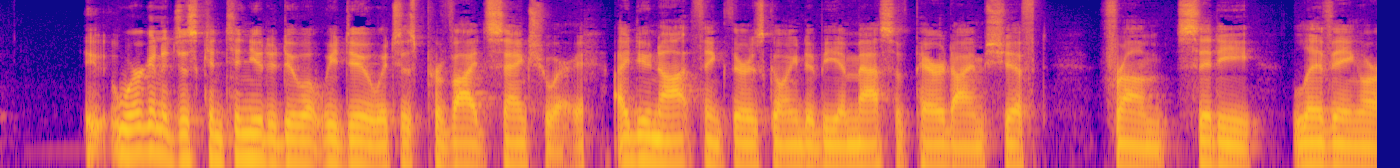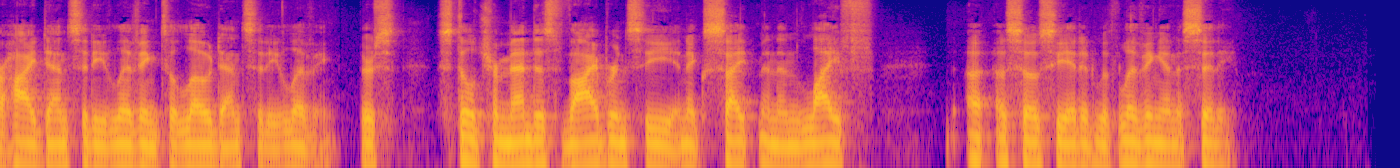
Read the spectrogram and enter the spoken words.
we're going to just continue to do what we do, which is provide sanctuary. I do not think there's going to be a massive paradigm shift from city living or high density living to low density living. There's still tremendous vibrancy and excitement and life uh, associated with living in a city.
